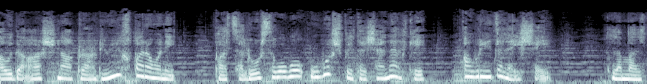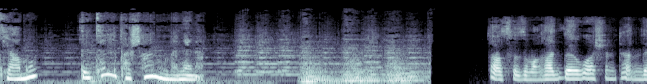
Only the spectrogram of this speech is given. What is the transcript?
او د آشنا رادیوي خبرونه په 398 چنل کې اوریدلای شئ لملتيامو د تل پشان مننه تاسو زموږ غږ د واشنگټن د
